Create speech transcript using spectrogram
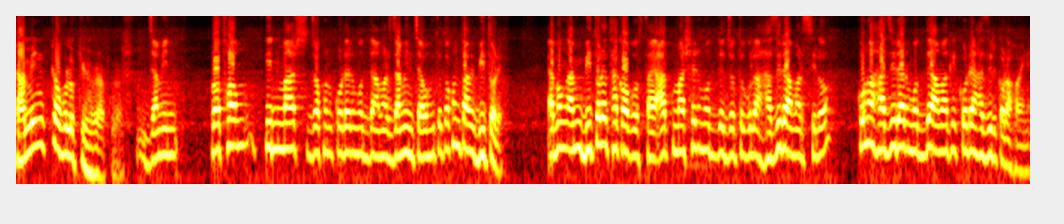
জামিনটা হলো কীভাবে আপনার? জামিন প্রথম তিন মাস যখন কোর্টের মধ্যে আমার জামিন চাওয়া হতো তখন তো আমি ভিতরে। এবং আমি ভিতরে থাকা অবস্থায় আট মাসের মধ্যে যতগুলো হাজিরা আমার ছিল কোনো হাজিরার মধ্যে আমাকে কোর্টে হাজির করা হয়নি।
